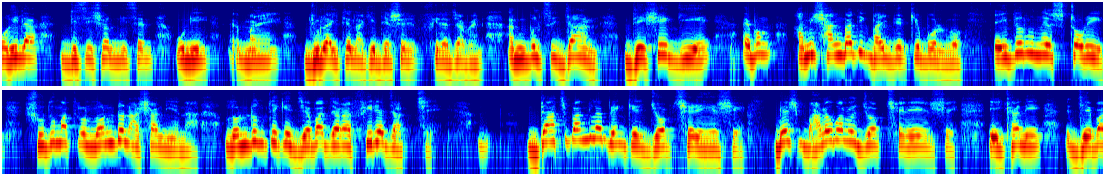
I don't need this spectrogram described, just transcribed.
মহিলা ডিসিশন নিছেন, উনি মানে জুলাইতে নাকি দেশে ফিরে যাবেন। আমি বলছি যান দেশে গিয়ে এবং আমি সাংবাদিক ভাইদেরকে বলব, এই ধরনের স্টোরি শুধুমাত্র লন্ডন আসা নিয়ে না, লন্ডন থেকে যেবা যারা ফিরে যাচ্ছে ডাচ বাংলা ব্যাংকের জব ছেড়ে এসে, বেশ ভালো ভালো জব ছেড়ে এসে, এইখানে যে বা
